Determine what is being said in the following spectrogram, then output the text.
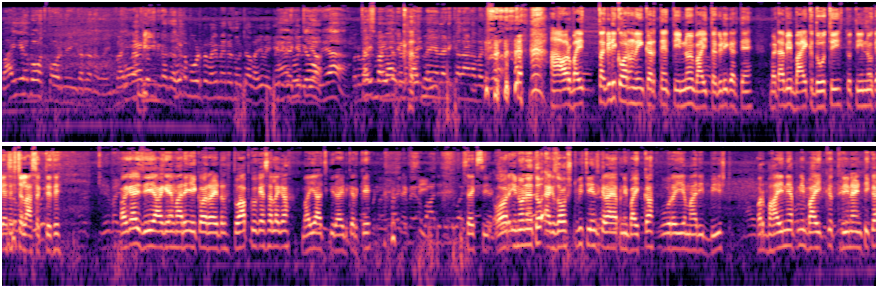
भाई ये बहुत कॉर्नरिंग कर रहा था भाई। भाई मैं कर रहा था एक मोड़ पे भाई मैंने सोचा भाई भाई गिर गिर गया। पर भाई भाई में लड़का लाना पड़ेगा हाँ और भाई तगड़ी कॉर्नर नहीं करते हैं तीनों भाई तगड़ी करते हैं। बट अभी बाइक दो थी तो तीनों कैसे चला सकते थे? और गाइज़ ये आ गए हमारे एक और राइडर तो आपको कैसा लगा भाई आज की राइड करके? सेक्सी और इन्होंने तो एग्जॉस्ट भी चेंज कराया अपनी बाइक का। वो रही हमारी बीस्ट और भाई ने अपनी बाइक 390 का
